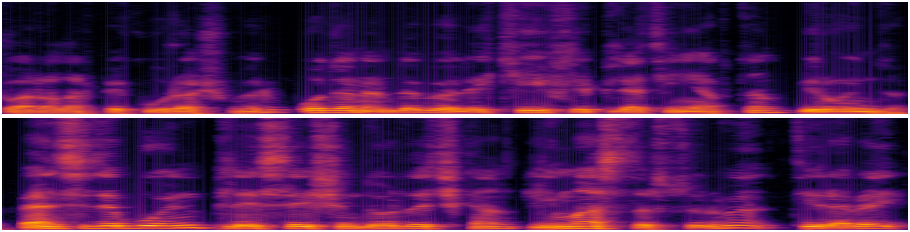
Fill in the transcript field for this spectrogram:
Şu aralar pek uğraşmıyorum. O dönemde böyle keyifle platin yaptığım bir oyundu. Ben size bu oyun PlayStation 4'e çıkan remaster sürümü Tiraway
